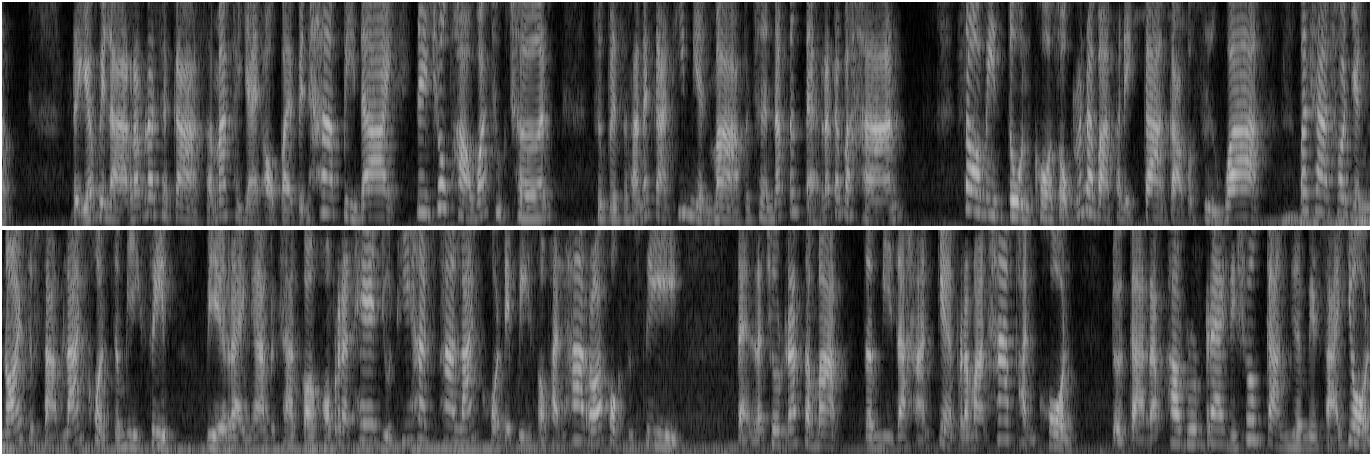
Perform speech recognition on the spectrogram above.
ร ระยะเวลารับราชการสามารถขยายออกไปเป็น 5 ปีได้ ในช่วงภาวะฉุกเฉินซึ่งเป็นสถานการณ์ที่เมียนมาเผชิญนับตั้งแต่รัฐประหารซอมินตุนโฆษกรัฐบาลเผด็จการกล่าวกับสื่อว่า ประชาชนอย่างน้อย 13 ล้านคนจะมีสิทธิ์ มีรายงานประชากรของประเทศอยู่ที่ 55 ล้านคนในปี 2564 แต่ละชุดรับสมัคร จะมีทหารเกณฑ์ประมาณ 5,000 คน โดยการรับเข้ารุ่นแรกในช่วงกลางเดือนเมษายน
